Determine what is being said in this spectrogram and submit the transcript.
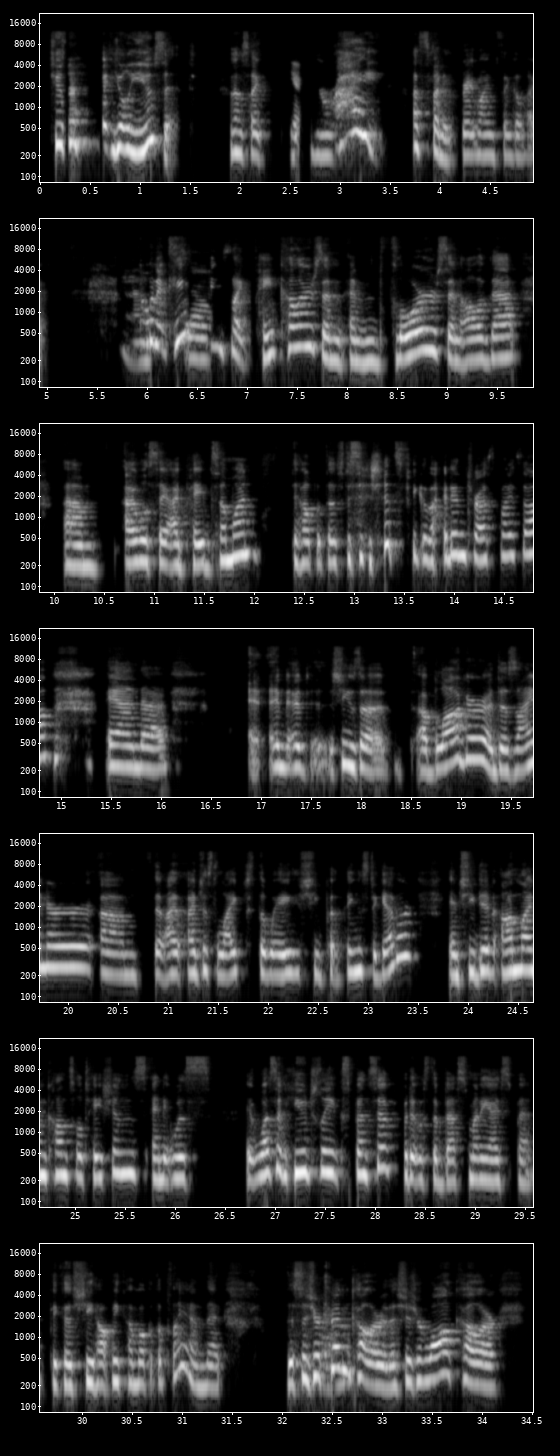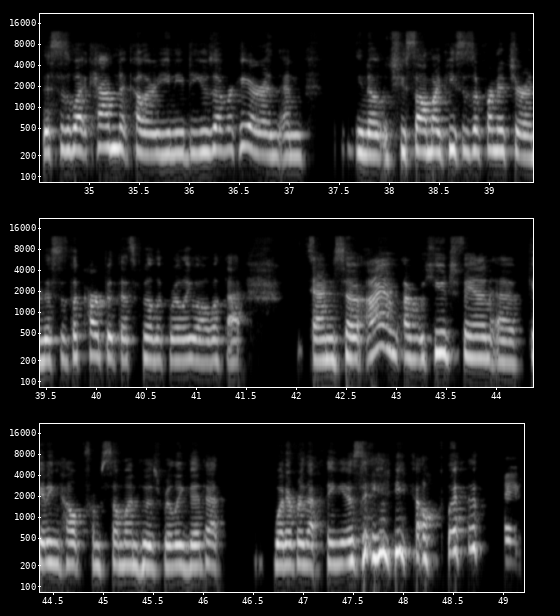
She was like, but you'll use it. And I was like, yeah, you're right. That's funny. Great minds think alike. Yeah, when it came so, to things like paint colors and, and floors and all of that, um, I will say I paid someone to help with those decisions because I didn't trust myself. And uh, and, and she's a, a blogger, a designer um, that I, I just liked the way she put things together. And she did online consultations, and it was it wasn't hugely expensive, but it was the best money I spent because she helped me come up with a plan that this is your trim color. This is your wall color. This is what cabinet color you need to use over here. And and you know she saw my pieces of furniture and this is the carpet that's going to look really well with that. And so i am a huge fan of getting help from someone who is really good at whatever that thing is that you need help with. But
